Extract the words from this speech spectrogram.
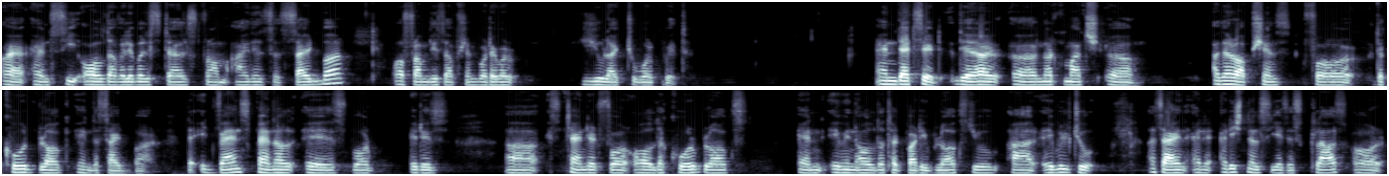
uh, and see all the available styles from either the sidebar or from this option whatever you like to work with. And that's it. There are uh, not much uh, other options for the quote block in the sidebar. The advanced panel is what it is uh, standard for all the core blocks and even all the third-party blocks. You are able to assign an additional css class or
